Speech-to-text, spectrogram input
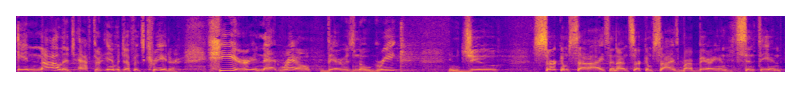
in knowledge after the image of its creator. Here in that realm, there is no Greek, and Jew, circumcised and uncircumcised, barbarian, Scythian,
